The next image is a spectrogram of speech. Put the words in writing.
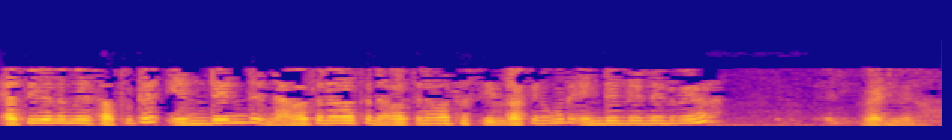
ඇති වෙන මේ සතුට එන්නෙන් නැවත නැවත නැවත නැවත සිල් රකින්නකොට එන්නෙන් එන්නෙන් මේක වැඩි වෙනවා.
